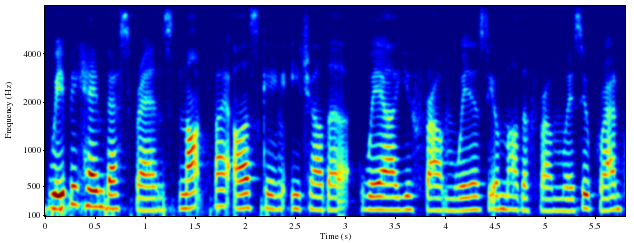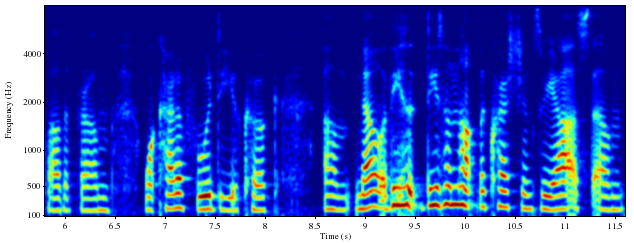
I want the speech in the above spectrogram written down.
we became best friends not by asking each other, where are you from? Where's your mother from? Where's your grandfather from? What kind of food do you cook? Um, no, these, these are not the questions we asked. Um,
